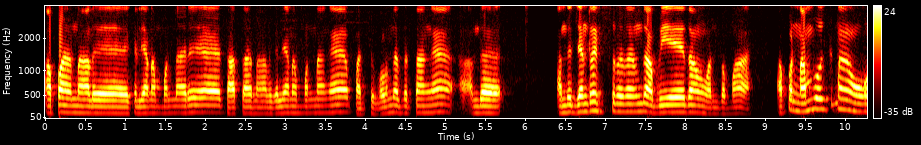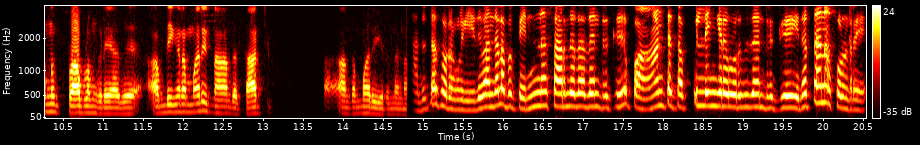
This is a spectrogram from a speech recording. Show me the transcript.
அப்பா நாலு கல்யாணம் பண்ணாரு தாத்தா நாலு கல்யாணம் பண்ணாங்க பத்து குழந்தை பெற்றாங்க அந்த அந்த ஜென்ரேஷன்ல இருந்து அப்படியே தான் வந்தோமா? அப்போ நமக்கு நான் ஒன்றும் ப்ராப்ளம் கிடையாது. அப்படிங்கிற மாதிரி நான் அந்த தாட் அந்த மாதிரி இருந்தேன் நான். அதுதான் சொல்றேன் உங்களுக்கு. எது வந்தாலும் அப்ப பெண்ணை சார்ந்ததா தான் இருக்கு. இப்ப ஆண்கிட்ட தப்பு இல்லைங்கிற ஒரு இதுதான் இருக்கு. இதைத்தான் நான் சொல்றேன்.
